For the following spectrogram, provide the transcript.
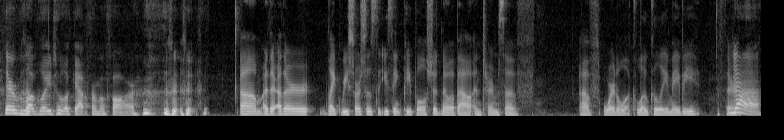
They're lovely to look at from afar. Um, are there other like resources that you think people should know about in terms of of where to look locally, maybe? If they're Yeah,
